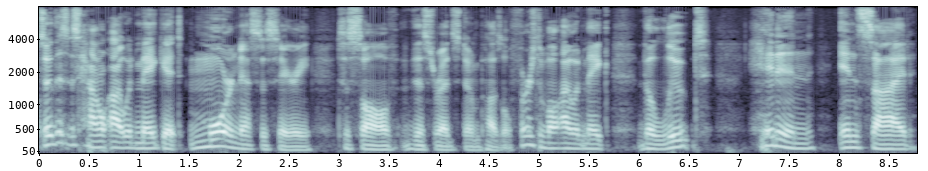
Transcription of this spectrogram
So this is how I would make it more necessary to solve this redstone puzzle. First of all, I would make the loot hidden inside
